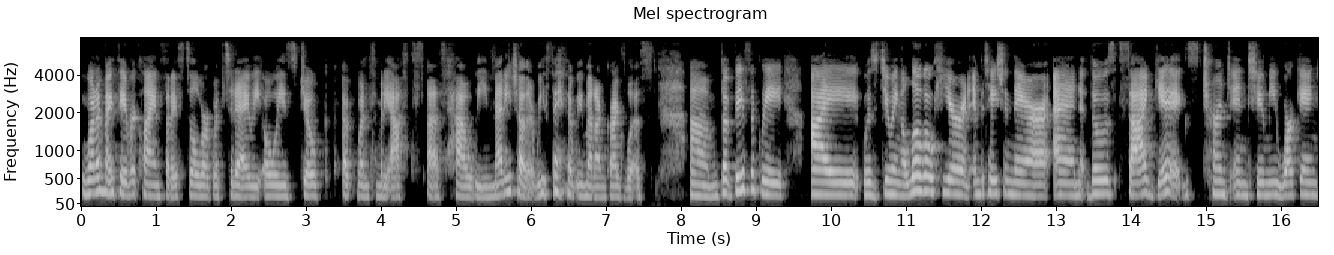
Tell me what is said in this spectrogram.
One of my favorite clients that I still work with today, we always joke uh, when somebody asks us how we met each other, we say that we met on Craigslist. Um, but basically, I was doing a logo here, an invitation there, and those side gigs turned into me working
